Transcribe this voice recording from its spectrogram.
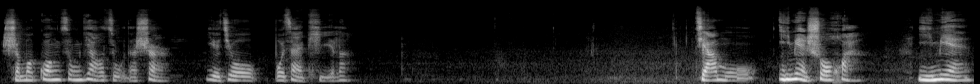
什么光宗耀祖的事儿也就不再提了。贾母一面说话，一面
